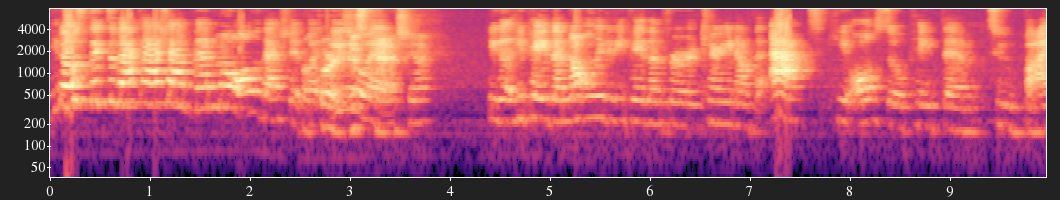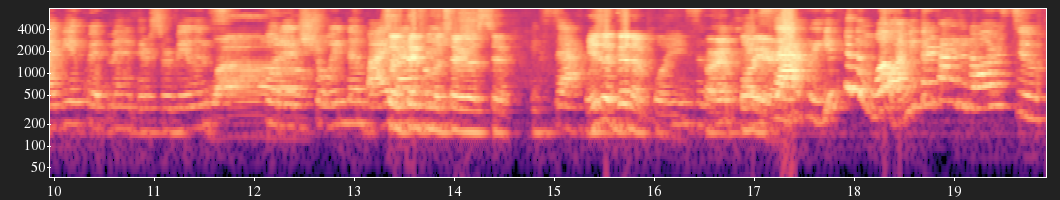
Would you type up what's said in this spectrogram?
you know stick to that Cash App, Venmo, all of that shit? of but course, either way, cash. He he paid them. Not only did he pay them for carrying out the act, he also paid them to buy the equipment, their surveillance Wow. footage showing them buy So paid for materials too. Exactly. He's a good employee a or good- employer. Exactly. He paid them well. I mean, thirty five hundred dollars to,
